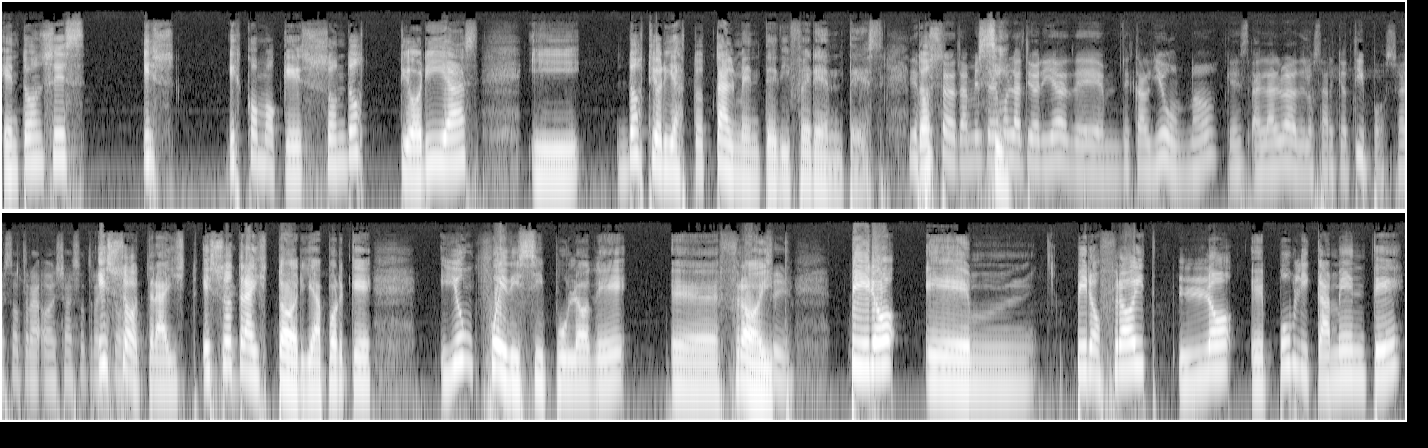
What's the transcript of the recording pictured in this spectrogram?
Entonces, es, es como que son dos teorías y dos teorías totalmente diferentes. y después Entonces, ta- también sí. tenemos la teoría de, de Carl Jung, ¿no? Que es al alba de los arqueotipos. Ya es otra, ya es otra Es historia. otra, es Sí. otra historia, porque Jung fue discípulo de eh, Freud, Sí. pero, eh, pero Freud lo eh, públicamente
